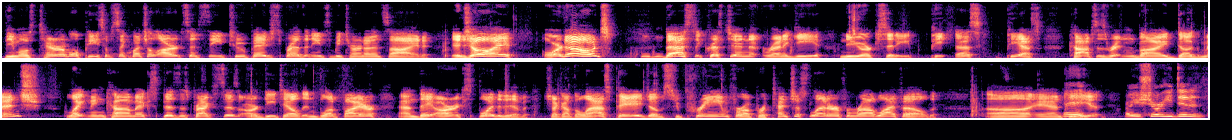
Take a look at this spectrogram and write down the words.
the most terrible piece of sequential art since the two page spread that needs to be turned on its side. Enjoy! Or don't! Best Christian Renegade, New York City. P.S. P.S. Cops is written by Doug Moench. Lightning Comics business practices are detailed in Bloodfire, and they are exploitative. Check out the last page of Supreme for a pretentious letter from Rob Liefeld. Uh, and Hey, PBS. Are you sure he didn't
